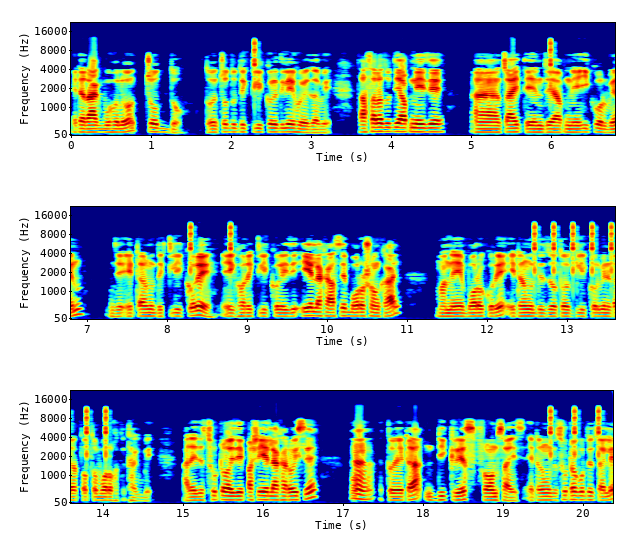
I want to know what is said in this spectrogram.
এটা রাখব হলো চোদ্দ। তো চোদ্দোতে ক্লিক করে দিলেই হয়ে যাবে। তাছাড়া যদি আপনি এই যে চাইতেন যে আপনি ই করবেন, যে এটার মধ্যে ক্লিক করে, এই ঘরে ক্লিক করে, এই যে এ লেখা আছে বড় সংখ্যায় মানে বড় করে, এটার মধ্যে যত ক্লিক করবেন, এটা তত বড় হতে থাকবে। আর এই যে ছোট, এই যে পাশে এ লেখা রয়েছে হ্যাঁ। তো এটা ডিক্রেস ফ্রন্ট সাইজ এটার মধ্যে ছোটো করতে চাইলে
